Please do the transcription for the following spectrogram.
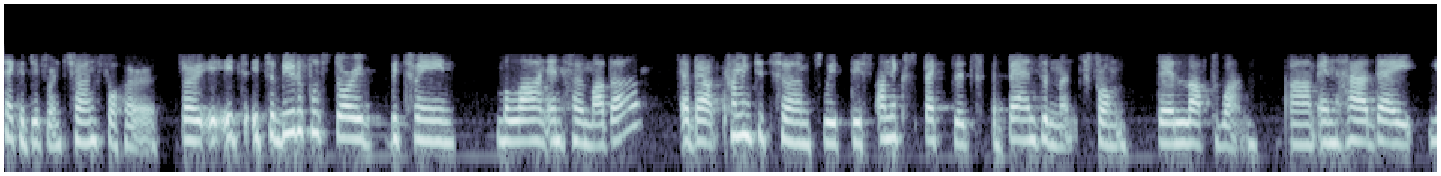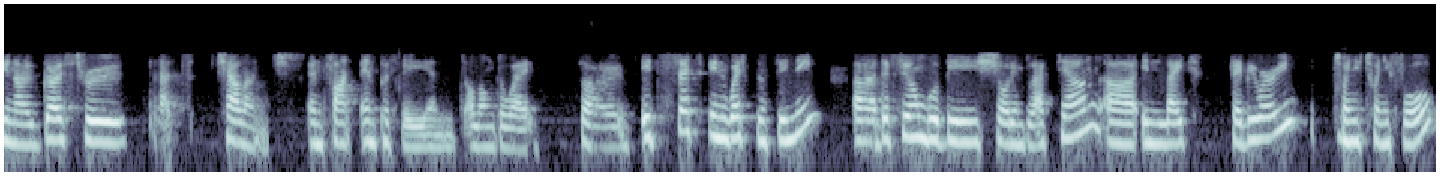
take a different turn for her. So it's it's a beautiful story between Milan and her mother about coming to terms with this unexpected abandonment from their loved one um, and how they, you know, go through that challenge and find empathy and along the way. So it's set in Western Sydney. Uh, the film will be shot in Blacktown uh, in late February 2024,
